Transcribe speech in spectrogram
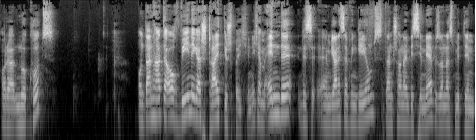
Oder nur kurz. Und dann hat er auch weniger Streitgespräche. Nicht am Ende des ähm, Johannes Evangeliums, dann schon ein bisschen mehr, besonders mit dem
